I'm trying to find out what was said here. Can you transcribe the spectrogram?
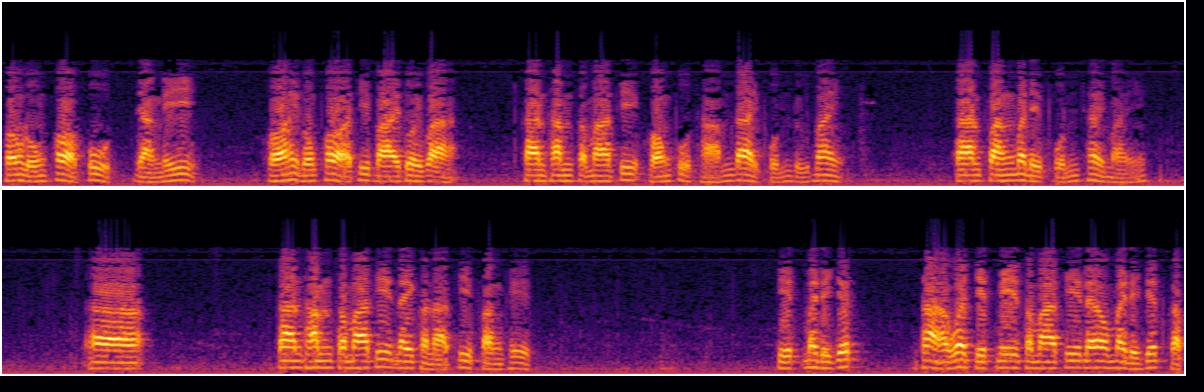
ของหลวงพ่อพูดอย่างนี้ ขอให้หลวงพ่ออธิบายด้วยว่า การทำสมาธิของผู้ถามได้ผลหรือไม่ การฟังไม่ได้ผลใช่ไหม การทำสมาธิในขณะที่ฟังเทศจิตไม่ได้ยึด ถ้าว่าจิตมีสมาธิแล้วไม่ได้ยึดกับ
